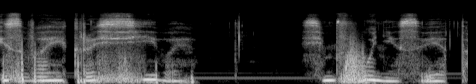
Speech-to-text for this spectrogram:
и свои красивые симфонии света.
